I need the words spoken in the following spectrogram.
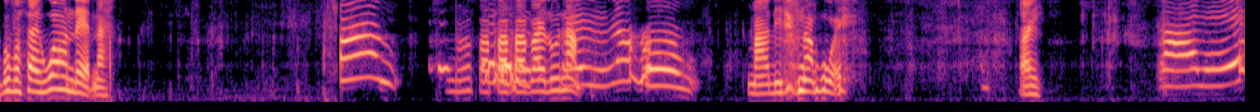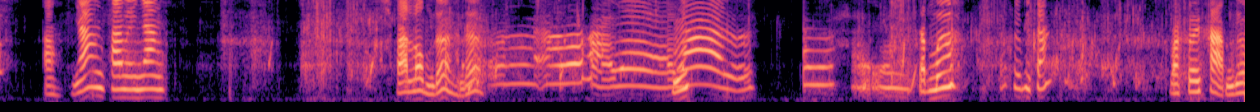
บ่บ่ใส่หัวฮอนแดดนะไปไปไปไปลุยน้ำลูกหงมาดิน้ำห่วย ไปลายเลยเอาย่างพาไปย่างพาล่มเด้อเด้อ จับมือเคยไปซังว่าเคยขามอยู่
